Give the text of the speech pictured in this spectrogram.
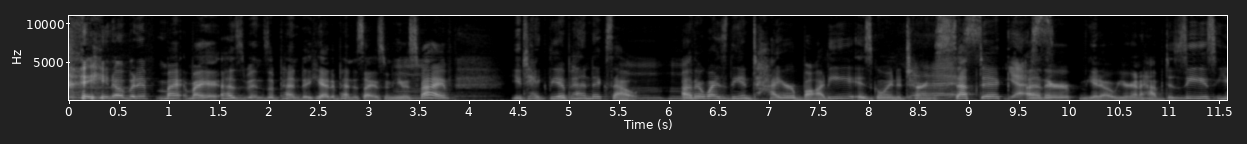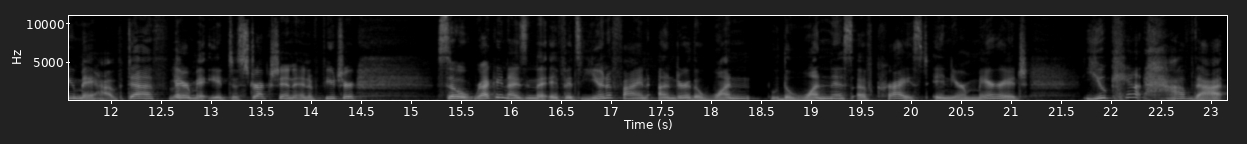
you know, but if my my husband's appendix, he had appendicitis when he was mm-hmm. five. You take the appendix out. Mm-hmm. Otherwise, the entire body is going to turn Yes. septic. Yes. Other, you know, you're going to have disease. You may have death. There may be destruction in a future. So recognizing that if it's unifying under the one the oneness of Christ in your marriage, you can't have that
